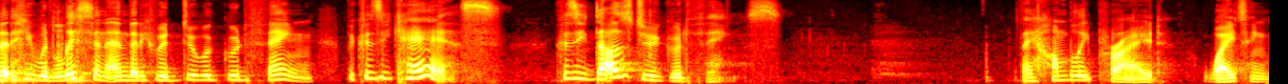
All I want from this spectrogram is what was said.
that He would listen and that He would do a good thing because He cares, because He does do good things. They humbly prayed, waiting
